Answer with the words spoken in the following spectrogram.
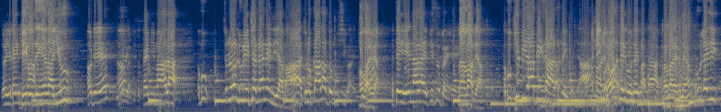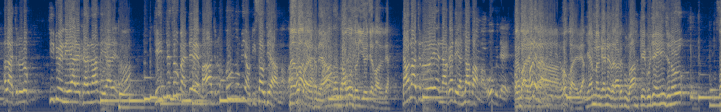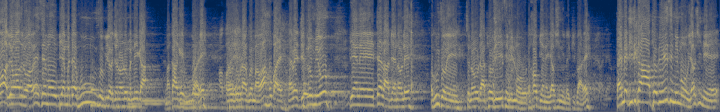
ကျွန်တော်ရခိုင်ဒီကိုသင်္ကန်းသာယူဟုတ်တယ်နော်ခိုင်ပြည်မှာဟလာအခုကျွန်တော်တို့လူတွေဖြတ်သန်းတဲ့နေရာမှာကျွန်တော်ကာလသုံးခုရှိပါတယ်ဟုတ်ပါတယ်ဗျအတိတ်ရဲ့နာဂရဲ့ပြစ္ဆုတ်ပံရဲ့မှန်ပါဗျာအခုဖြစ်ပြီးသားကိစ္စကတော့အတိတ်ပေါ့ဗျာအတိတ်ပေါ့နော်အတိတ်ကိုအတိတ်မှာထားရမယ်မှန်ပါတယ်ခင်ဗျာအခုလက်ရှိဟလာကျွန်တော်တို့ကြည့်တွေ့နေရတဲ့ခံစားနေရတဲ့နော်ဒီပြစ္ဆုတ်ပံတဲ့မှာကျွန်တော်အကောင်းဆုံးပြအောင်တိဆောက်ကြရမှာပါမှန်ပါဗျာကောင်းကောင်းတော့ရွေးချက်ပါဗျာဒါမှကျွန်တော်တို့ရဲ့အနာဂတ်တွေကလှပမှာဟုတ်ကိုကြရဲ့ဟုတ်ပါတယ်ဟုတ်တယ်ဗျာဗျာကျွန်တော်ဟုတ်ပါတယ်ဗျာရမ်းမှန်ကန်တဲ့စကားတစ်ခုပါကဲကိုချင်းရင်ကျွန်တော်တို့ စောကပြောသွားသလိုပါပဲစင်မောပြန်မတက်ဘူးဆိုပြီးတော့ကျွန်တော်တို့မနေ့ကမကခဲ့ဘူးပါတယ်ဟုတ်ပါတယ်ကျွန်တော်တို့ကကွင်းပါပါဟုတ်ပါတယ်ဒါပေမဲ့ဒီလိုမျိုးပြန်လဲတက်လာပြန်တော့လေအခုဆိုရင်ကျွန်တော်တို့ဒါဖြိုပြေးစင်မမို့တစ်ခေါက်ပြန်လဲရောက်ရှိနေပြီဖြစ်ပါတယ်ဒါပေမဲ့ဒီတစ်ခါဖြိုပြေးစင်မမို့ရောက်ရှိနေတဲ့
